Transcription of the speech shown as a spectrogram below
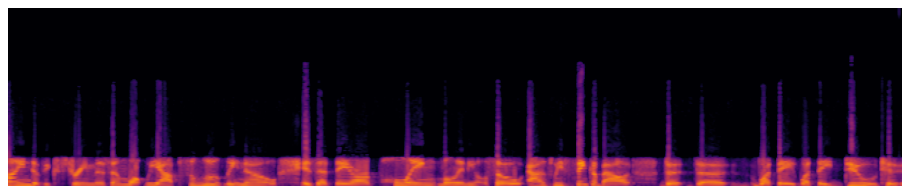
kind of extremism, what we absolutely know is that they are pulling millennials. So as we think about the the what they what they do to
